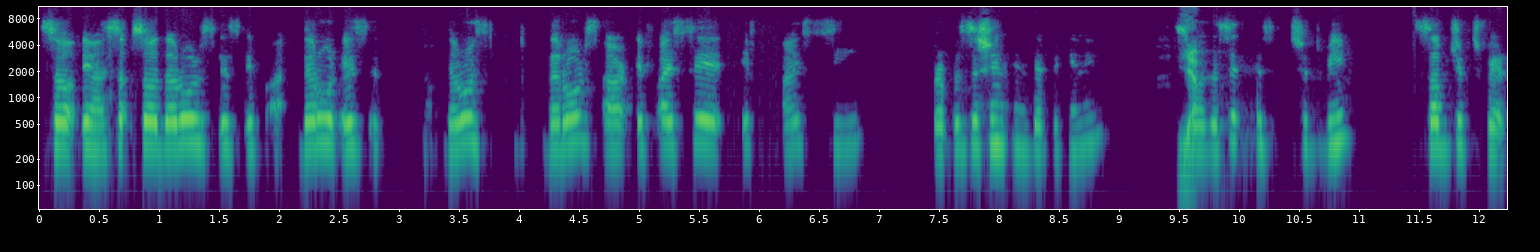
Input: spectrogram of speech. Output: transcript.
So yeah. So so the rules is if I, the rule is the rules the rules are if I say if I see preposition in the beginning. So the sentence should be subject verb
